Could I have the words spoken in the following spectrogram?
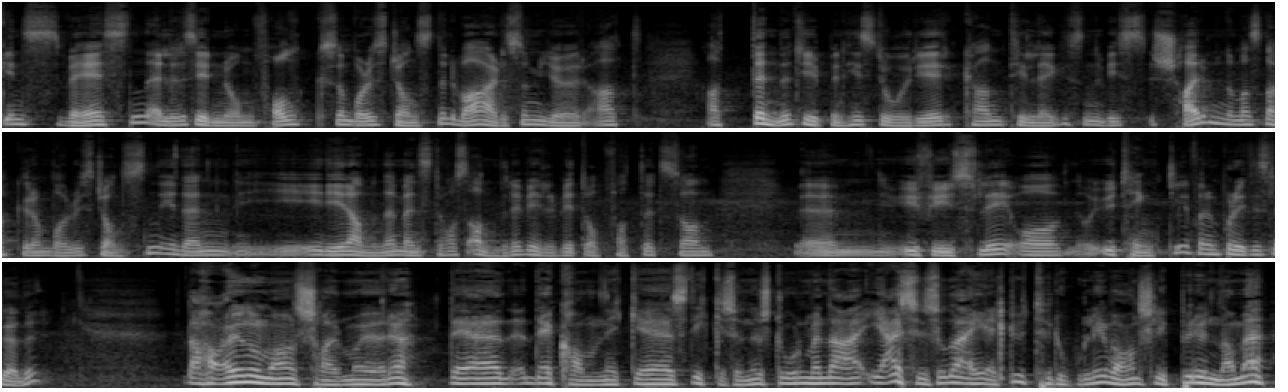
politikkens vesen, eller sier det noe om folk som Boris Johnson? Eller hva er det som gjør at, at denne typen historier kan tillegges en viss sjarm når man snakker om Boris Johnson i, den, i, i, de rammene, mens det hos andre ville blitt oppfattet som um, ufyselig og, og utenkelig for en politisk leder? Det har jo noe med hans sjarm å gjøre. Det, det, kan ikke stikkes under stol. Men er, jeg syns jo det er helt utrolig hva han slipper unna med.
